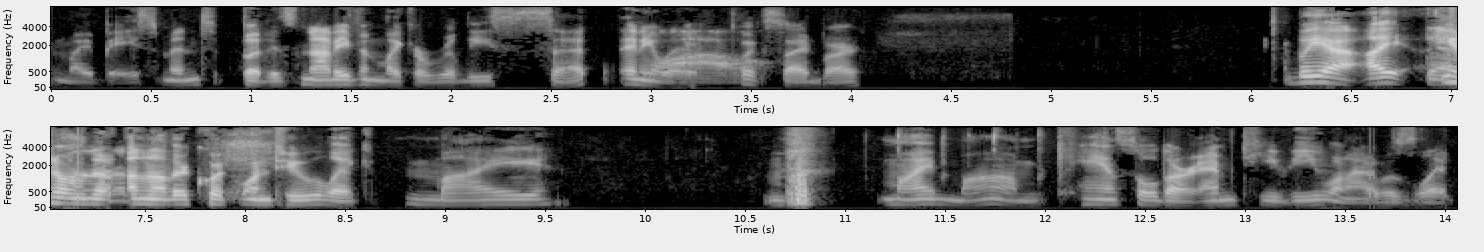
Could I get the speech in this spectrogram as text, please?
in my basement but it's not even like a release set anyway Wow. quick sidebar but yeah i That's you know incredible. another quick one too like my my mom canceled our mtv when i was like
